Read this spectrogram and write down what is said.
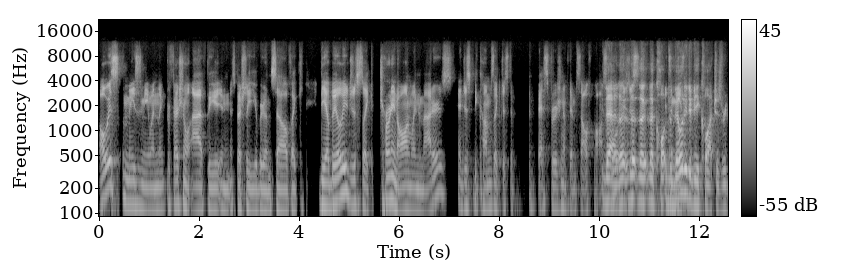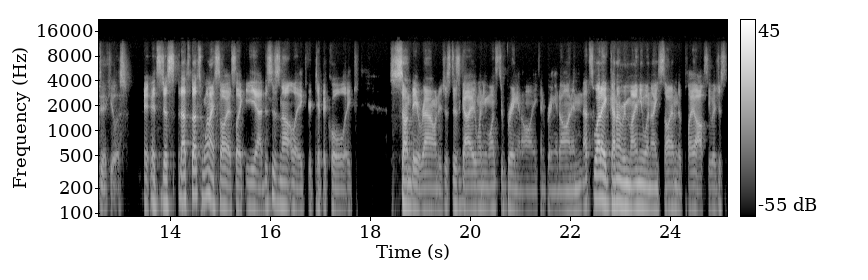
always amazes me when like professional athlete and especially Hubert himself, like the ability to just like turn it on when it matters and just becomes like just the, the best version of themselves possible. Yeah, the It's the, the, the, the ability to be clutch is ridiculous. It- it's just that's that's when I saw it. It's like, yeah, this is not like your typical like Sunday round. It's just this guy when he wants to bring it on, he can bring it on, and that's what I kind of remind me when I saw him in the playoffs. He was just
